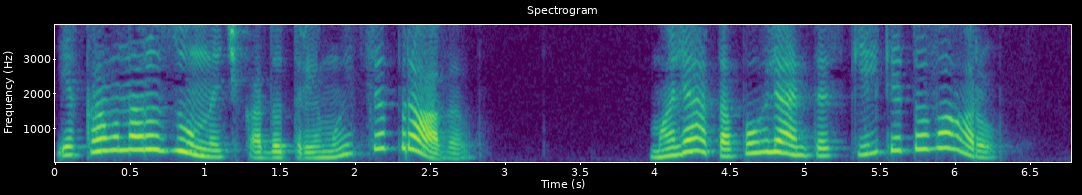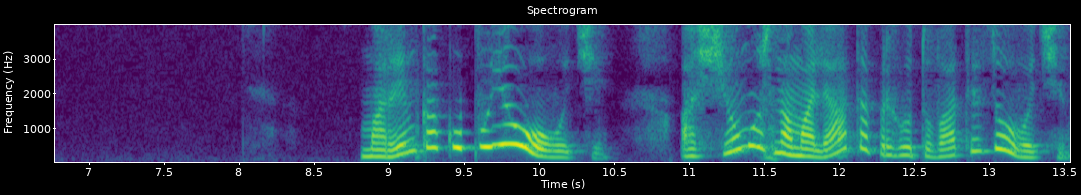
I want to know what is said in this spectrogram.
Яка вона розумничка дотримується правил. Малята, погляньте, скільки товару. Маринка купує овочі. А що можна малята приготувати з овочів?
